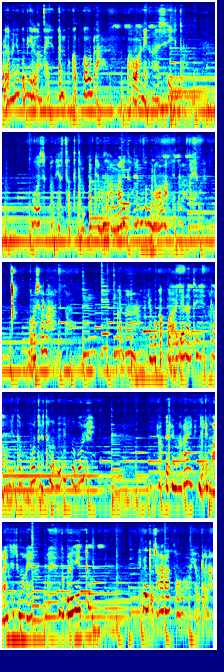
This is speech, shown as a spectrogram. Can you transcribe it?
Pertamanya gue bilang kayak kan bokap gue udah bawa nih nasi gitu. Gue sebagai satu tempat yang sama gitu kan gue menolak gitu loh kayak gue salah gitu. Karena punya bokap gue aja nanti kalau gitu oh ternyata gak boleh juga boleh. Hampir dimarahin. Nggak dimarahin sih cuma kayak nggak boleh gitu. Ini untuk syarat. Oh ya udahlah.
